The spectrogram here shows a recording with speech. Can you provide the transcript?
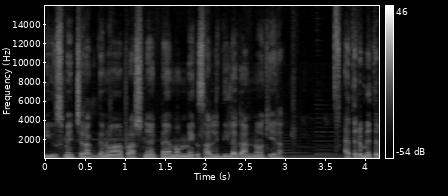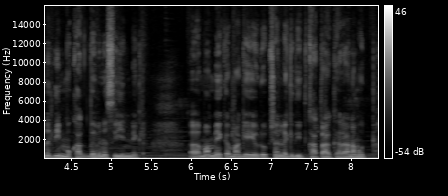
වියස් මෙච්චරක් දෙනවා. ප්‍රශ්නයක් නෑ ම මේක සල්ලිදිල ගන්නවා කියලා. ඇතර මෙතනදී මොකක්ද වෙන සීන් එක? මම මේක මගේ යුරපෂන් ලක දිත් කතා කර. නමුත්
